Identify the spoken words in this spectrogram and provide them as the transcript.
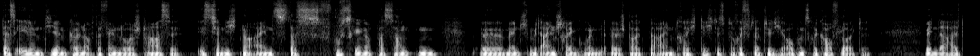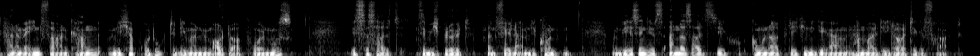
Das Elend hier in Köln auf der Fenloher Straße ist ja nicht nur eins, das Fußgänger, Passanten, äh, Menschen mit Einschränkungen äh, stark beeinträchtigt. Das betrifft natürlich auch unsere Kaufleute. Wenn da halt keiner mehr hinfahren kann und ich habe Produkte, die man mit dem Auto abholen muss, ist das halt ziemlich blöd. Dann fehlen einem die Kunden. Und wir sind jetzt anders als die Kommunalpolitik hingegangen und haben mal die Leute gefragt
